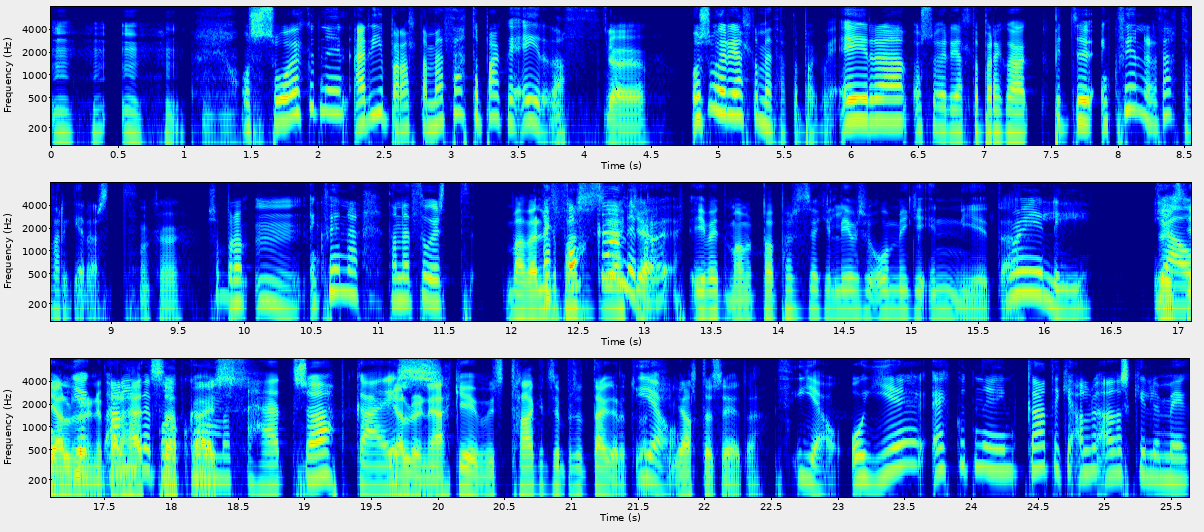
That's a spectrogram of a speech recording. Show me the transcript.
mhm, mhm. Mhm. og svo einhvern veginn er ég bara alltaf með þetta bak við eirað Já, já, og svo er ég alltaf með þetta bak við eirað og svo er ég alltaf bara eitthvað, byrju, en hvenær er þetta að fara að gerast? Ok. Svo bara, mm, en hvenær? Þannig að þú veist, Maður verður En líka að passa sig mig ekki bara að- Ég veit, maður bara passa sig ekki að lifa sér ómikið inn í þetta. Really Þú veist, í alvörunni, bara alveg búin að komast- heads up guys alveg, ekki, við takit sem dagur Ég Já. er alltaf að segja þetta já, og ég einhvern veginn gat ekki alveg aðskilja mig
